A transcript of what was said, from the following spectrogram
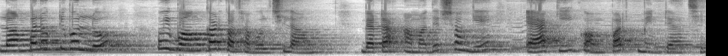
লম্বা লোকটি বলল, ওই বঙ্কার কথা বলছিলাম। বেটা আমাদের সঙ্গে একই কম্পার্টমেন্টে আছে।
